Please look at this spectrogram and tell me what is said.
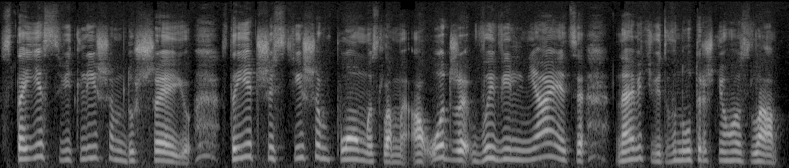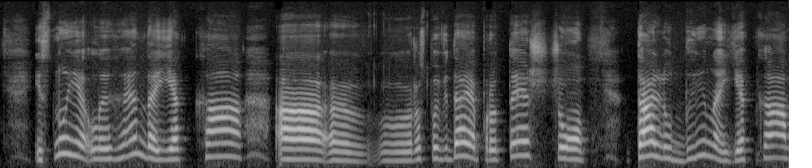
стає світлішим душею, стає чистішим помислами, а отже, вивільняється навіть від внутрішнього зла. Існує легенда, яка е, розповідає про те, що та людина, яка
